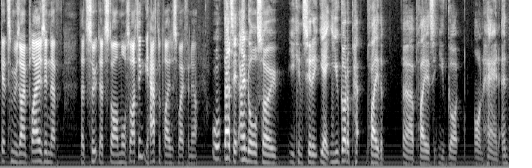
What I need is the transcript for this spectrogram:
get some of his own players in that that suit that style more. So I think you have to play this way for now. Well, that's it. And also, you consider, yeah, you've got to play the uh, players that you've got on hand, and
